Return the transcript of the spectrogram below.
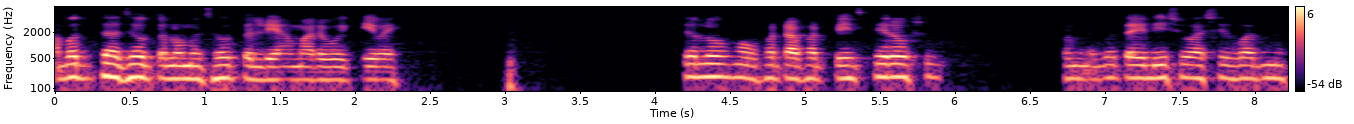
આ બધા જવતલોમાં જવતલિયા અમારે હોય કહેવાય. ચલો, હું ફટાફટ પેજ ફેરવશું તમને બતાવી દઈશું આશીર્વાદનું.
